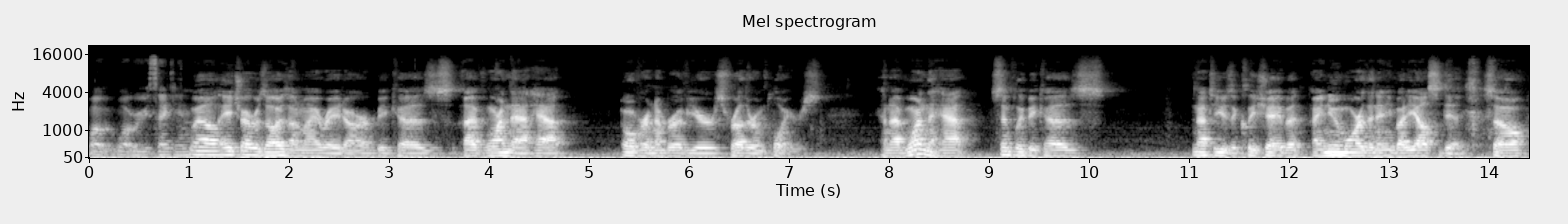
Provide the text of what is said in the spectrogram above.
what, what were you thinking? Well, HR was always on my radar because I've worn that hat over a number of years for other employers. And I've worn the hat simply because, not to use a cliche, but I knew more than anybody else did. So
